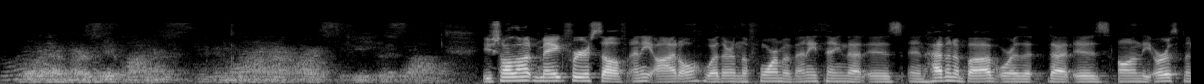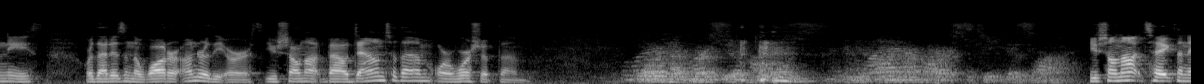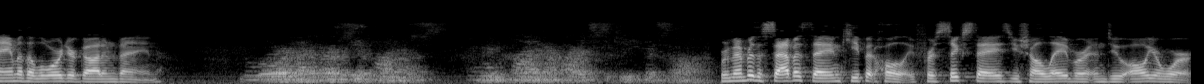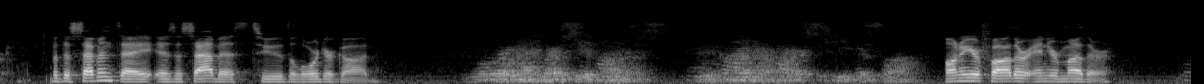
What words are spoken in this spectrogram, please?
Lord, have mercy upon us and our hearts to keep this law. You shall not make for yourself any idol, whether in the form of anything that is in heaven above, or that, that is on the earth beneath, or that is in the water under the earth. You shall not bow down to them or worship them. Lord, have mercy upon us, and our hearts to keep this law. You shall not take the name of the Lord your God in vain. Lord, have mercy upon us, and incline our hearts to keep this law. Remember the Sabbath day and keep it holy. For six days you shall labor and do all your work. But the seventh day is a Sabbath to the Lord your God. Lord, have mercy upon us, and incline our hearts to keep this law. Honor your father and your mother.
